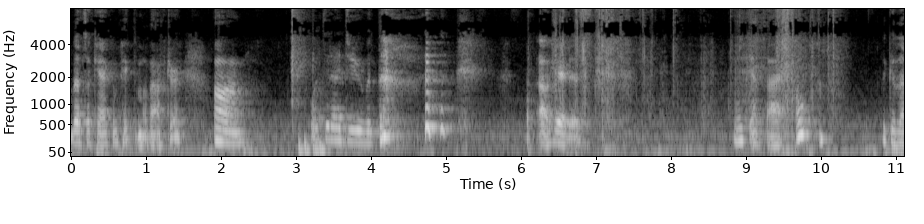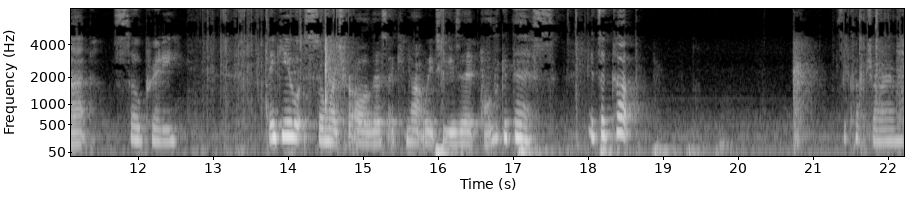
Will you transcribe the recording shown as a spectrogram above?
That's okay, I can pick them up after. Um, what did I do with the, oh, here it is. Look at that. Oh, look at that. So pretty. Thank you so much for all of this. I cannot wait to use it. Oh, look at this. It's a cup. It's a cup charm.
